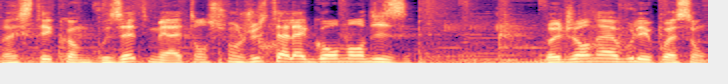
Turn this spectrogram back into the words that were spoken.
Restez comme vous êtes, mais attention juste à la gourmandise. Bonne journée à vous les poissons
